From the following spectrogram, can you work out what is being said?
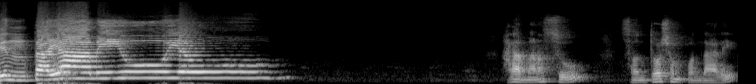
చింతయామి అలా మనస్సు సంతోషం పొందాలి.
